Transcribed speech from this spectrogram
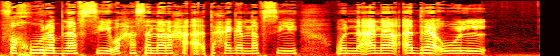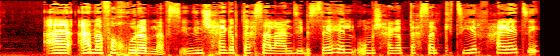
فخورة بنفسي وحاسة إن أنا حققت حاجة لنفسي وإن أنا قادرة أقول أنا فخورة بنفسي. دي مش حاجة بتحصل عندي بالساهل ومش حاجة بتحصل كتير في حياتي.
